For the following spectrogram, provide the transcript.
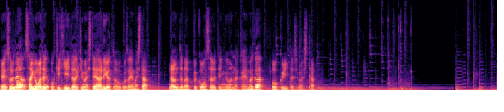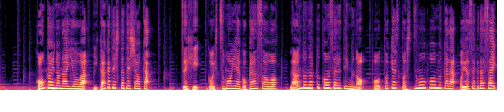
えー、それでは最後までお聞きいただきましてありがとうございました。ラウンドナップコンサルティングの中山がお送りいたしました。今回の内容はいかがでしたでしょうか？ぜひご質問やご感想をラウンドナップコンサルティングのポッドキャスト質問フォームからお寄せください。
